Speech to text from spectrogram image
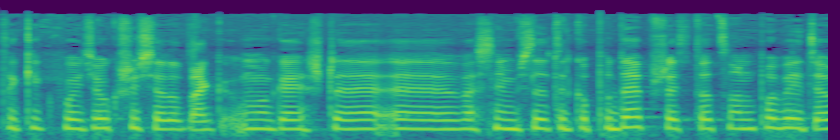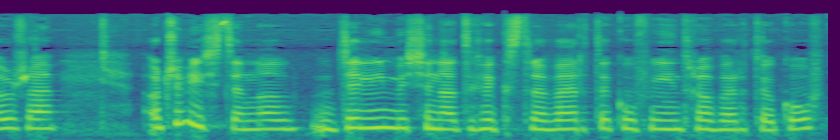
Tak jak powiedział Krzysia, to tak mogę jeszcze e, właśnie myślę tylko podeprzeć to, co on powiedział, że oczywiście no, dzielimy się na tych ekstrawertyków i introwertyków,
